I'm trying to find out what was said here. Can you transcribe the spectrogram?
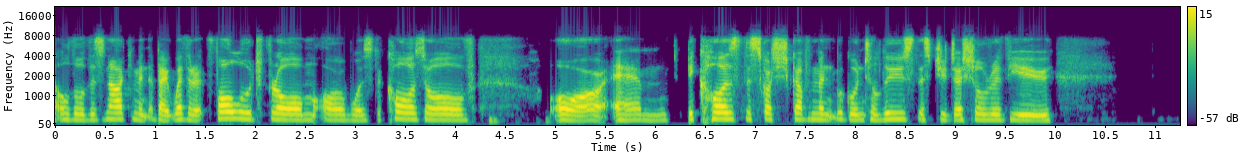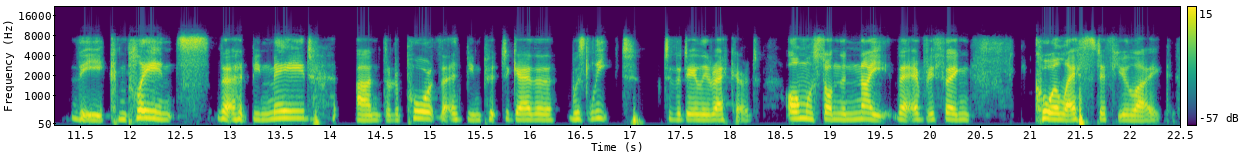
although there's an argument about whether it followed from or was the cause of, or um, because the Scottish Government were going to lose this judicial review, the complaints that had been made and the report that had been put together was leaked to the Daily Record almost on the night that everything coalesced, if you like.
